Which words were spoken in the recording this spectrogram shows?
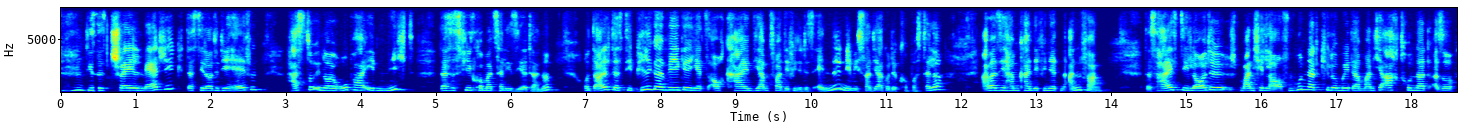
mhm. dieses Trail Magic, dass die Leute dir helfen hast du in Europa eben nicht. Das ist viel kommerzialisierter. Ne? Und dadurch, dass die Pilgerwege jetzt auch kein, die haben zwar ein definiertes Ende, nämlich Santiago de Compostela, aber sie haben keinen definierten Anfang. Das heißt, die Leute, manche laufen 100 Kilometer, manche 800, also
